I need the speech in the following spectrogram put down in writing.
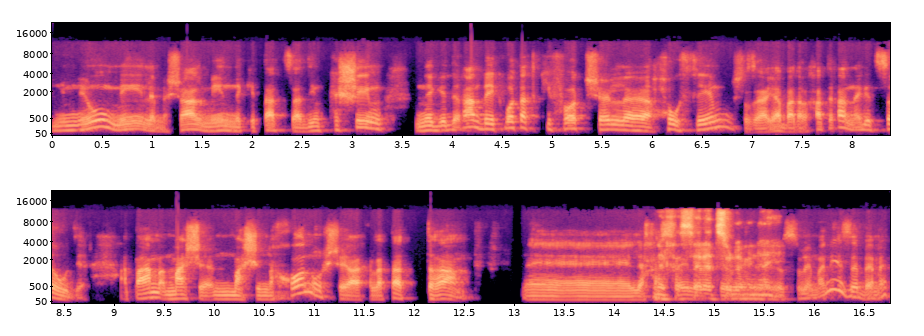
נמנעו מלמשל מנקיטת צעדים קשים נגד איראן בעקבות התקיפות של אה, חות'ים, שזה היה בהדרכת איראן, נגד סעודיה. הפעם מה, ש, מה שנכון הוא שהחלטת טראמפ אה, לחסל את סולימני. סולימני זה באמת,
